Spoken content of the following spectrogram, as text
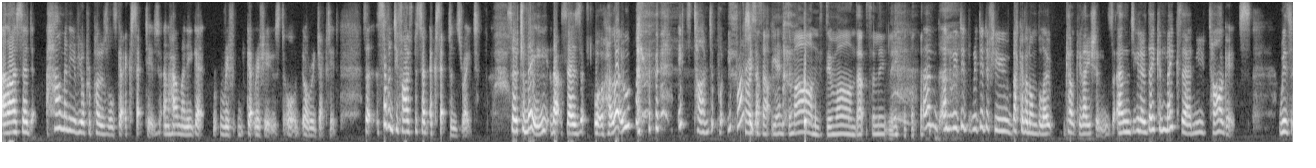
And I said, how many of your proposals get accepted and how many get ref- get refused or, or rejected? So 75% acceptance rate. So to me, that says, well, hello, it's time to put your prices, prices up. up. Yes, demand, demand, absolutely. and and we did we did a few back of an envelope calculations, and you know they can make their new targets with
